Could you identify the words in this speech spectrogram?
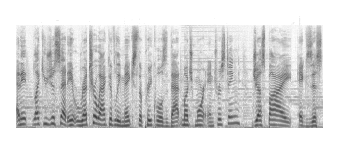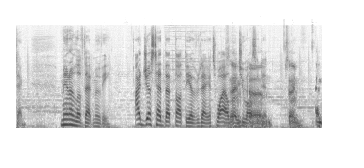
And it, like you just said, it retroactively makes the prequels that much more interesting just by existing. Man, I love that movie. I just had that thought the other day. It's wild that you also did. um, Same. And,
